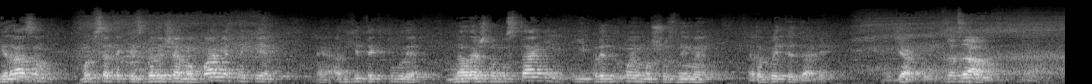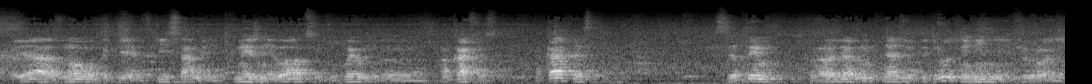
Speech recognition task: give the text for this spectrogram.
І разом ми все-таки збережемо пам'ятники архітектури в належному стані і придумаємо, що з ними робити далі. Дякую. Додам, що я знову таки в тій самій книжній лавці купив е, Акафіс. Акафіс святим правоверним князю Петру княгині Февролі.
